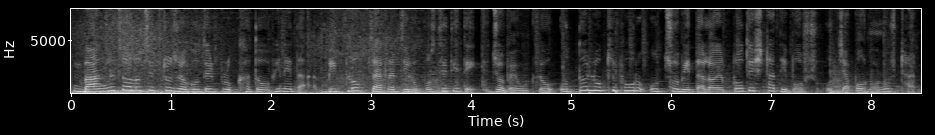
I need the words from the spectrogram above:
বাংলা চলচ্চিত্র জগতের প্রখ্যাত অভিনেতা বিপ্লব চ্যাটার্জির উপস্থিতিতে জমে উঠল উত্তর লক্ষ্মীপুর উচ্চ বিদ্যালয়ের প্রতিষ্ঠা দিবস উদযাপন অনুষ্ঠান।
